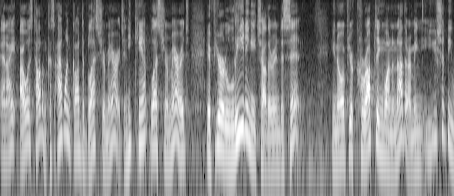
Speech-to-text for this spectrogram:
And I, I always tell them, because I want God to bless your marriage, and He can't bless your marriage if you're leading each other into sin. You know, if you're corrupting one another, I mean, you should be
